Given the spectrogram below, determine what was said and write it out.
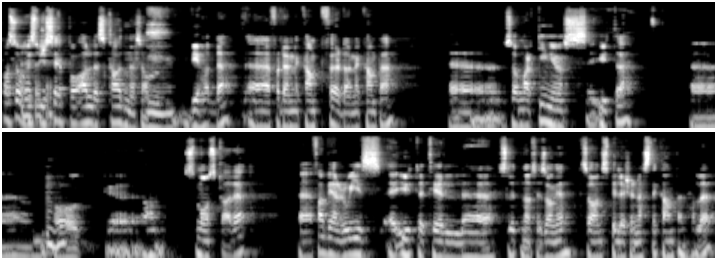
Og så hvis vi ser på alle skadene som vi hadde eh, for denne kamp, før denne kampen, eh, så Marquinhos er ute. eh, mm. Og han småskadet. Eh, Fabian Ruiz er ute til slutten av sesongen, så han spiller ikke neste kampen heller.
